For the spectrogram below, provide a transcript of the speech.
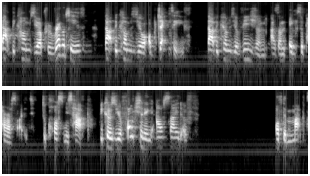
That becomes your prerogative. That becomes your objective that becomes your vision as an exoparasite to cause mishap because you're functioning outside of, of the mapped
